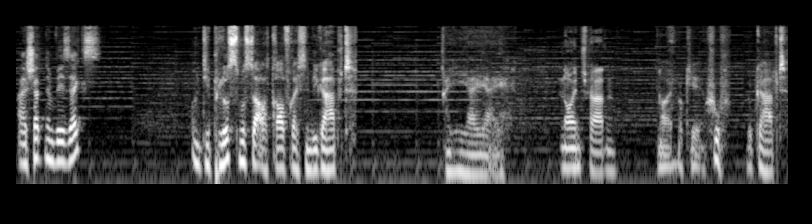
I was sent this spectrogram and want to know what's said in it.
anstatt einem W6. Und die Plus musst du auch draufrechnen, wie gehabt. Eieiei. Neun Schaden. Neun, okay. Puh, Glück gehabt.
